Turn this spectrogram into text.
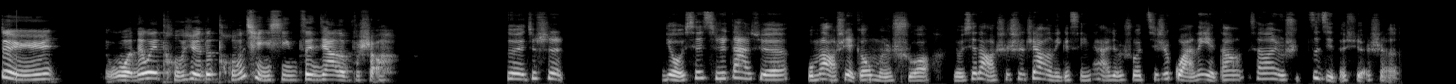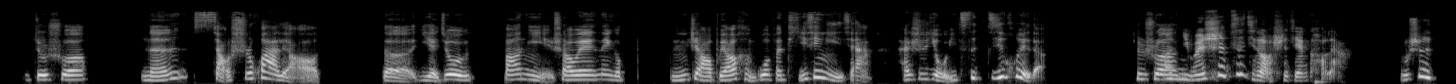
对于我那位同学的同情心增加了不少。对，就是有些其实大学我们老师也跟我们说，有些老师是这样的一个心态，就是说其实管理也当相当于是自己的学生，就是说能小事化了的，也就帮你稍微那个，你只要不要很过分，提醒你一下，还是有一次机会的。就是说啊，你们是自己老师监考的啊？不是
